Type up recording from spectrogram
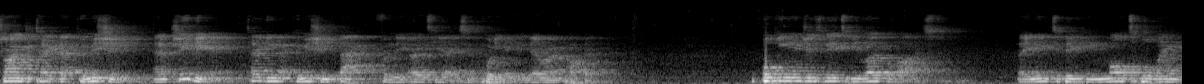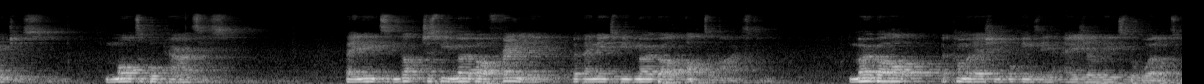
Trying to take that commission and achieving it, taking that commission back from the OTAs and putting it in their own pocket. Booking engines need to be localized. They need to be in multiple languages, multiple currencies. They need to not just be mobile friendly, but they need to be mobile optimized. Mobile accommodation bookings in Asia leads the world.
